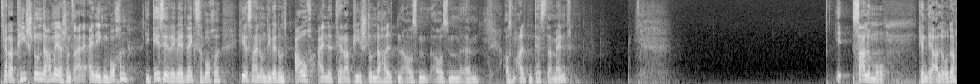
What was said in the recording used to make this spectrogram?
Therapiestunde haben wir ja schon seit einigen Wochen. Die Desiree wird nächste Woche hier sein und die wird uns auch eine Therapiestunde halten aus dem, aus dem, ähm, aus dem Alten Testament. Salomo, kennt ihr alle, oder?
